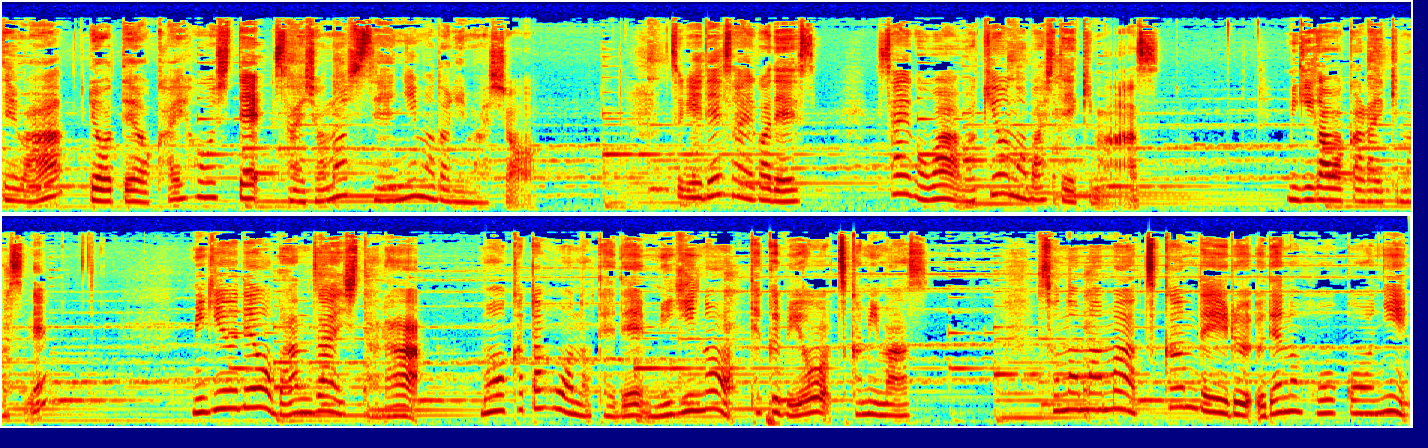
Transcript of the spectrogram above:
では両手を解放して最初の姿勢に戻りましょう。次で最後です。最後は脇を伸ばしていきます。右側からいきますね。右腕を万歳したらもう片方の手で右の手首をつかみます。そのまま掴んでいる腕の方向に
